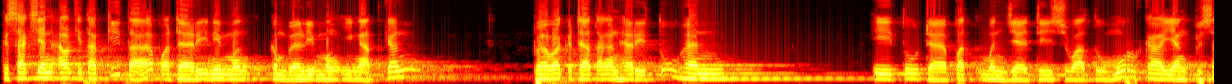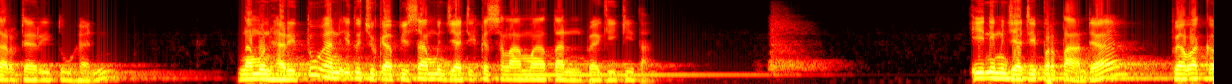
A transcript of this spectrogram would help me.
Kesaksian Alkitab kita pada hari ini meng, kembali mengingatkan bahwa kedatangan hari Tuhan itu dapat menjadi suatu murka yang besar dari Tuhan. Namun hari Tuhan itu juga bisa menjadi keselamatan bagi kita. Ini menjadi pertanda bahwa ke,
